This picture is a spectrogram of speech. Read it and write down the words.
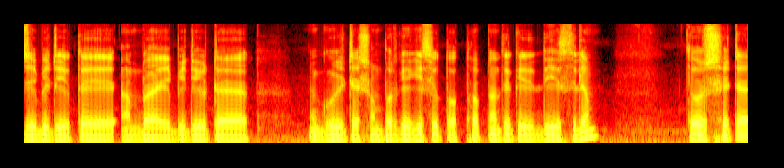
যে ভিডিওতে আমরা এই ভিডিওটার গুড়িটা সম্পর্কে কিছু তথ্য আপনাদেরকে দিয়েছিলাম। তো সেটা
